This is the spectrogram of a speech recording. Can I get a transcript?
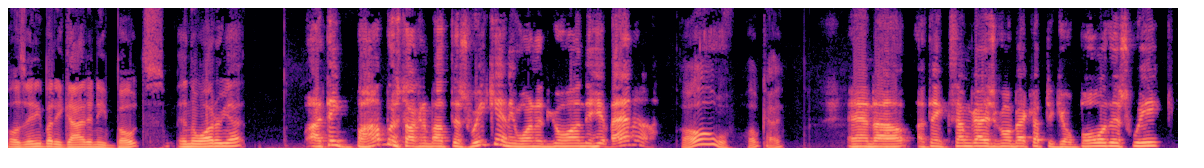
Well, has anybody got any boats in the water yet? I think Bob was talking about this weekend. He wanted to go on the Havana. Oh, okay. And uh, I think some guys are going back up to Gilboa this week.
